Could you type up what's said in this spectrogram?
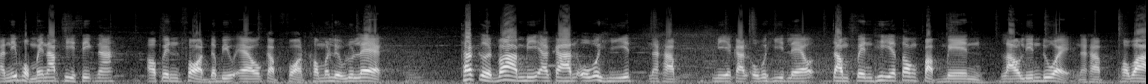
อันนี้ผมไม่นับ T6 นะ เอาเป็น Ford WL กับ Ford Commonwealth รุ่นแรก ถ้าเกิดว่ามีอาการโอเวอร์ฮีทนะครับ มีอาการโอเวอร์ฮีทแล้วจำเป็นที่จะต้องปรับเมนราวลิ้นด้วยนะครับ เพราะว่า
